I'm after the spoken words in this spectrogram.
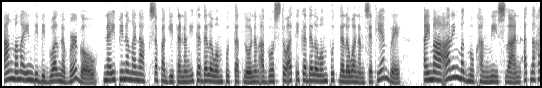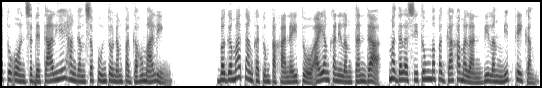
ang mga individual na Virgo na ipinanganak sa pagitan ng ikadalawamput-tatlo ng Agosto at ikadalawamput-dalawa ng Setyembre ay maaaring magmukhang nislan at nakatuon sa detalye hanggang sa punto ng pagkahumaling. Bagamat ang katumpakan na ito ay ang kanilang tanda, madalas itong mapagkakamalan bilang nitpicam.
